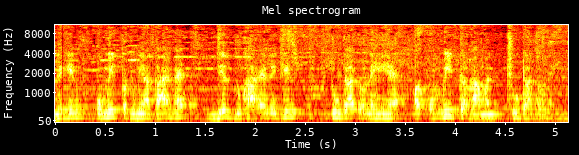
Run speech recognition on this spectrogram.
लेकिन उम्मीद पर दुनिया कायम है दिल दुखा है लेकिन टूटा तो नहीं है और उम्मीद का दामन छूटा तो नहीं है।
